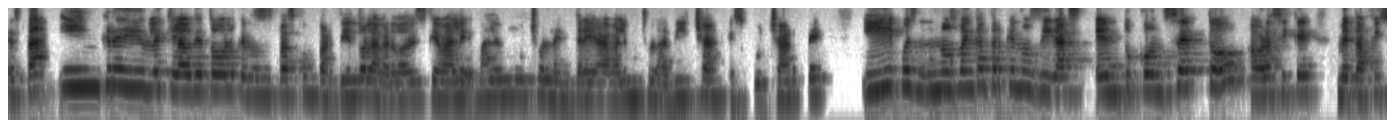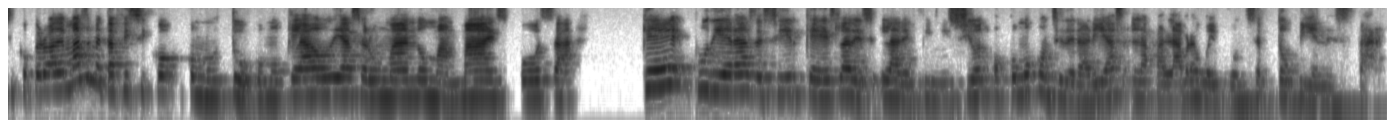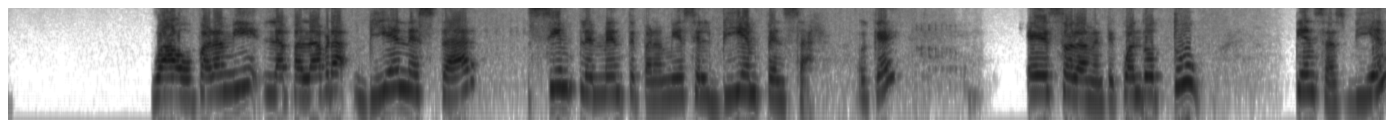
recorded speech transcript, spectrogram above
Está increíble, Claudia, todo lo que nos estás compartiendo. La verdad es que vale, vale mucho la entrega, vale mucho la dicha escucharte. Y pues nos va a encantar que nos digas en tu concepto, ahora sí que metafísico, pero además de metafísico, como tú, como Claudia, ser humano, mamá, esposa, ¿qué pudieras decir que es la, la definición o cómo considerarías la palabra o el concepto bienestar? Wow, para mí la palabra bienestar simplemente para mí es el bien pensar, ¿ok? Es solamente cuando tú piensas bien,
